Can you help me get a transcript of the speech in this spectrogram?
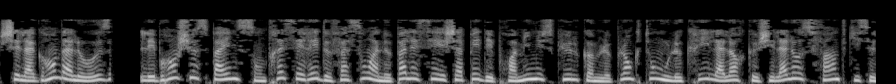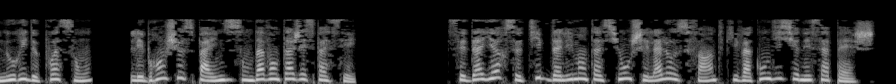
Chez la grande alose, les branchiospines sont très serrés de façon à ne pas laisser échapper des proies minuscules comme le plancton ou le krill alors que chez l'alose feinte qui se nourrit de poissons, les branchiospines sont davantage espacés. C'est d'ailleurs ce type d'alimentation chez l'alose feinte qui va conditionner sa pêche.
